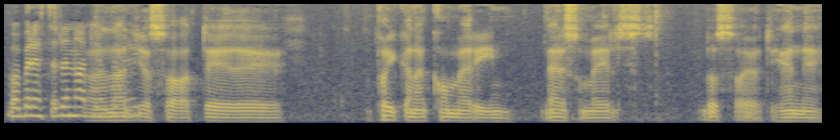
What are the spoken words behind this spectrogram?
Vad berättade Nadja Ja, för dig? Nadja sa att det, pojkarna kommer in när som helst. Då sa jag till henne,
